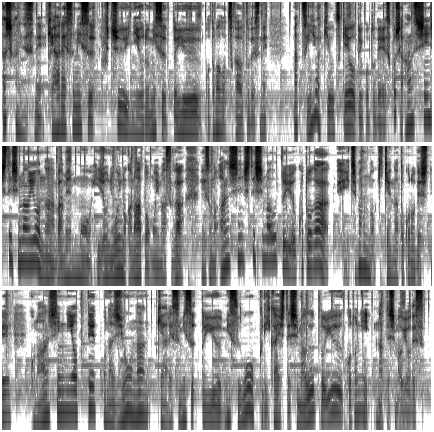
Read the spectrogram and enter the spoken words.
確かにですね、ケアレスミス、不注意によるミスという言葉を使うとですね、まあ、次は気をつけようということで少し安心してしまうような場面も非常に多いのかなと思いますが、その安心してしまうということが一番の危険なところでして、この安心によって同じようなケアレスミスというミスを繰り返してしまうということになってしまうようです。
